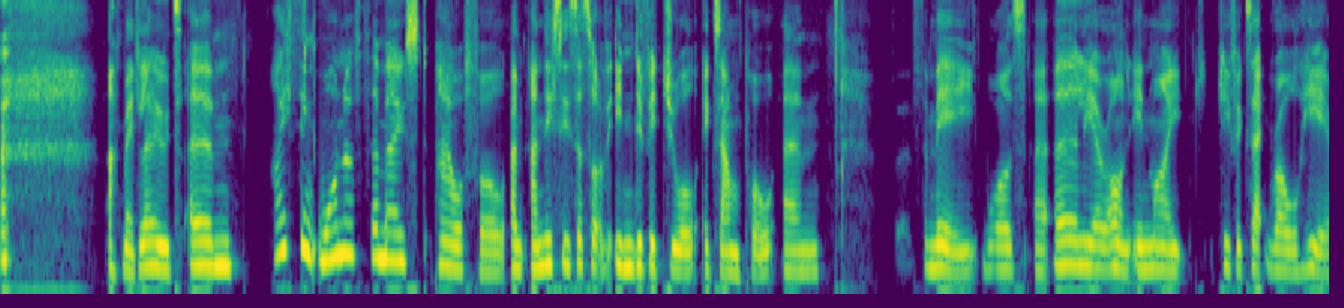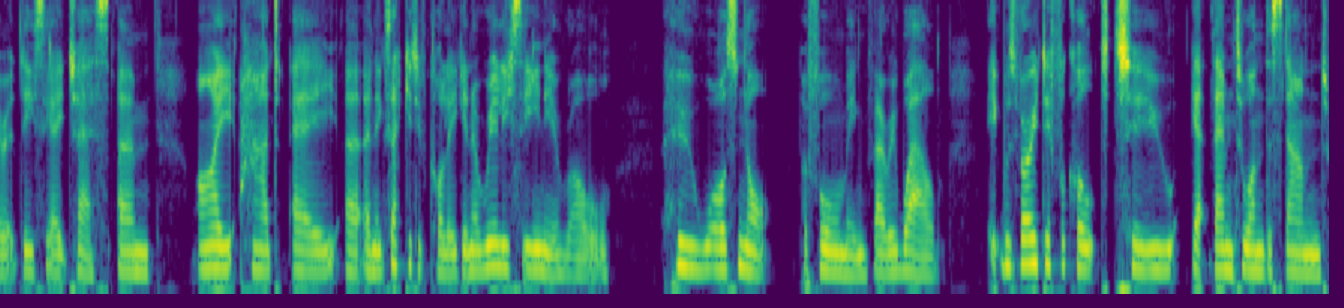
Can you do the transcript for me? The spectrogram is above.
I've made loads. Um, I think one of the most powerful, and, and this is a sort of individual example um, for me, was uh, earlier on in my chief exec role here at DCHS. Um, I had a uh, an executive colleague in a really senior role who was not performing very well. It was very difficult to get them to understand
